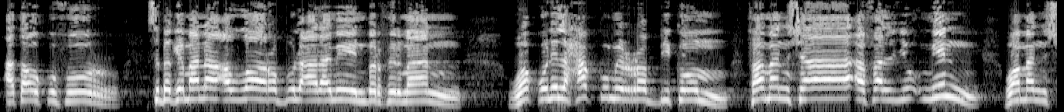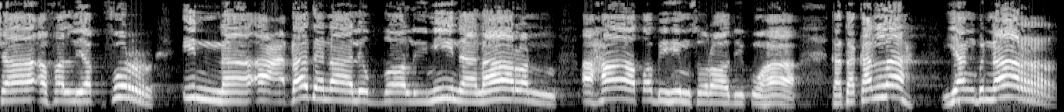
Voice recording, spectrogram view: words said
atau kufur. Sebagaimana Allah Rabbul Alamin berfirman, "Wa qulil haqqu min rabbikum, faman syaa'a falyu'min وَمَنْ شَاءَ syaa'a إِنَّا أَعْتَدَنَا a'tadna نَارًا أَحَاطَ بِهِمْ سُرَادِكُهَا katakanlah yang benar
